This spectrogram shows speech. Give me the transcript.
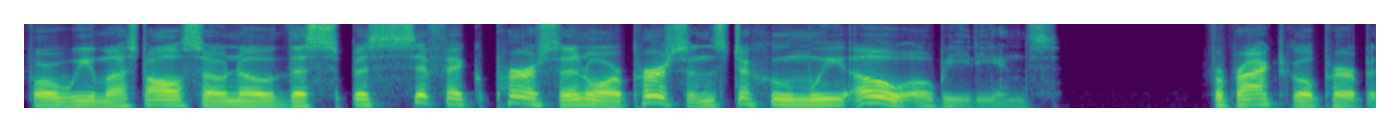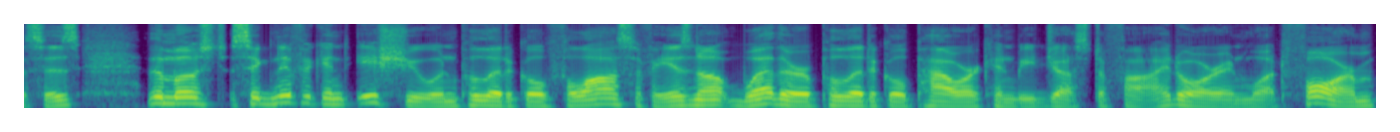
for we must also know the specific person or persons to whom we owe obedience. For practical purposes, the most significant issue in political philosophy is not whether political power can be justified or in what form,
